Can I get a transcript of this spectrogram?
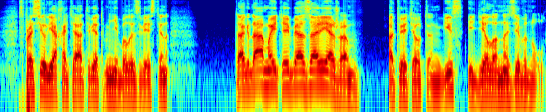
— спросил я, хотя ответ мне был известен. «Тогда мы тебя зарежем», — ответил Тенгиз и деланно зевнул.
